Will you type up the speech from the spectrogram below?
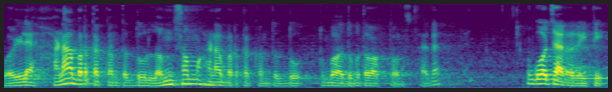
ಒಳ್ಳೆ ಹಣ ಬರ್ತಕ್ಕಂಥದ್ದು ಲಂಸಮ್ ಹಣ ಬರ್ತಕ್ಕಂಥದ್ದು ತುಂಬ ಅದ್ಭುತವಾಗಿ ತೋರಿಸ್ತಾ ಇದೆ. ಗೋಚಾರ ರೀತಿ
